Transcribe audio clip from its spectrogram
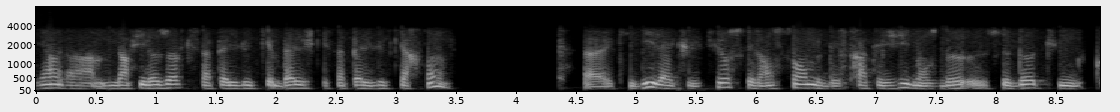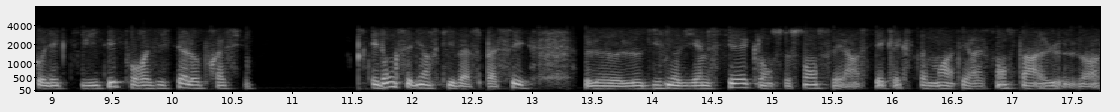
D'un philosophe qui s'appelle Luc belge qui s'appelle Luc Carton, qui dit la culture, c'est l'ensemble des stratégies dont se, do- se dote une collectivité pour résister à l'oppression. Et donc, c'est bien ce qui va se passer. Le, le 19e siècle, en ce sens, c'est un siècle extrêmement intéressant. C'est un, un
